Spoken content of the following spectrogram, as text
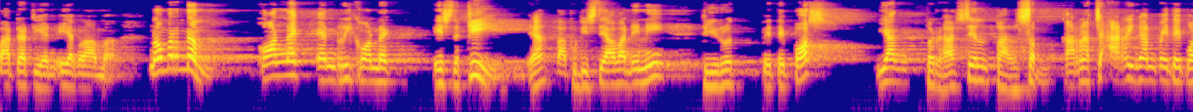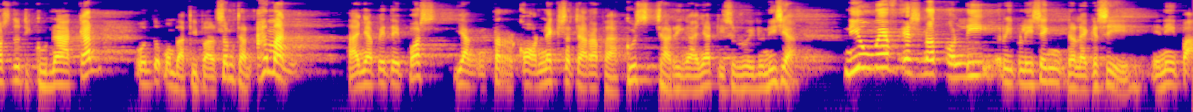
pada DNA yang lama. Nomor 6, connect and reconnect is the key. Ya, Pak Budi Setiawan ini di root PT Pos yang berhasil balsem karena jaringan PT Pos itu digunakan untuk membagi balsem dan aman hanya PT Pos yang terkonek secara bagus jaringannya di seluruh Indonesia. New Wave is not only replacing the legacy. Ini Pak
